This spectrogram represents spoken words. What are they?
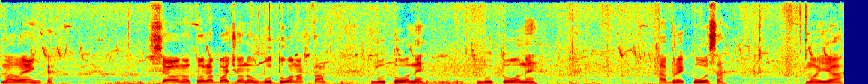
Маленька. Все, воно теж бачу, воно в бутонах там. Бутони, бутони. Абрикоса моя.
